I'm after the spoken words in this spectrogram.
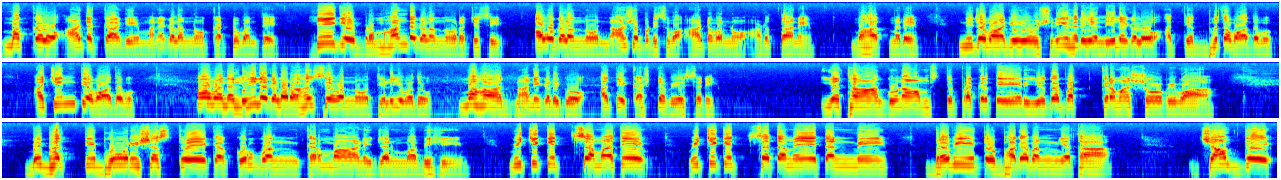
ಮಕ್ಕಳು ಆಟಕ್ಕಾಗಿ ಮನೆಗಳನ್ನು ಕಟ್ಟುವಂತೆ ಹೀಗೆ ಬ್ರಹ್ಮಾಂಡಗಳನ್ನು ರಚಿಸಿ ಅವುಗಳನ್ನು ನಾಶಪಡಿಸುವ ಆಟವನ್ನು ಆಡುತ್ತಾನೆ. ಮಹಾತ್ಮರೇ, ನಿಜವಾಗಿಯೂ ಶ್ರೀಹರಿಯ ಲೀಲೆಗಳು ಅತ್ಯದ್ಭುತವಾದವು, ಅಚಿಂತ್ಯವಾದವು. ಅವನ ಲೀಲೆಗಳ ರಹಸ್ಯವನ್ನು ತಿಳಿಯುವುದು ಮಹಾಜ್ಞಾನಿಗಳಿಗೂ ಅತಿ ಕಷ್ಟವೇ ಸರಿ. ಯಥಾ ಗುಣಾಂಸ್ತು ಪ್ರಕೃತಿರ್ಯುಗಪತ್ ಕ್ರಮಶೋಪಿವಾ ಬಿಭರ್ತಿ ಭೂರಿಶಸ್ತ್ವೇಕ ಕುರ್ವನ್ ಕರ್ಮಾಣಿ ಜನ್ಮಭಿಃ ವಿಚಿಕಿತ್ಸಮತೆ ವಿಚಿಕಿತ್ಸತಮೇ ತನ್ಮೆ, ಬ್ರವೀತು ಭಗವನ್ ಯಥಾ. ಶಾಬ್ದೆ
